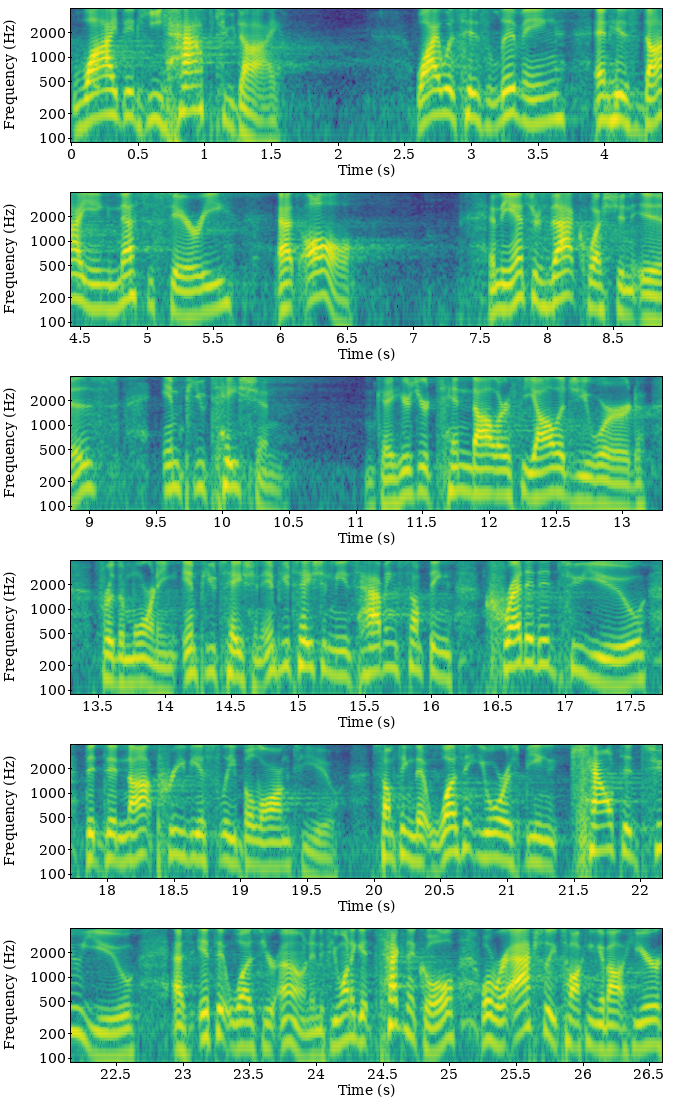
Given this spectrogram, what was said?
why did he have to die? Why was his living and his dying necessary at all? And the answer to that question is imputation. Okay, here's your $10 theology word for the morning imputation. Imputation means having something credited to you that did not previously belong to you something that wasn't yours being counted to you as if it was your own. And if you want to get technical, what we're actually talking about here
